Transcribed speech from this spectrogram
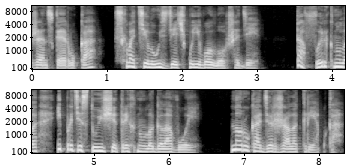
женская рука схватила уздечку его лошади. Та фыркнула и протестующе тряхнула головой, но рука держала крепко.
